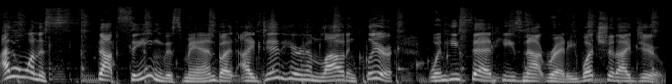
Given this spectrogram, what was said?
I don't want to stop seeing this man, but I did hear him loud and clear when he said he's not ready. What should I do?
